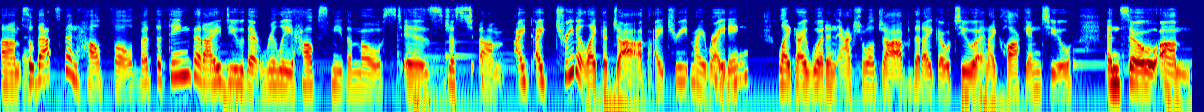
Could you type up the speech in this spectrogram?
Um, so that's been helpful. But the thing that I do that really helps me the most is just um, I, I, treat it like a job. I treat my mm-hmm. writing like I would an actual job that I go to and I clock into. And so um,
